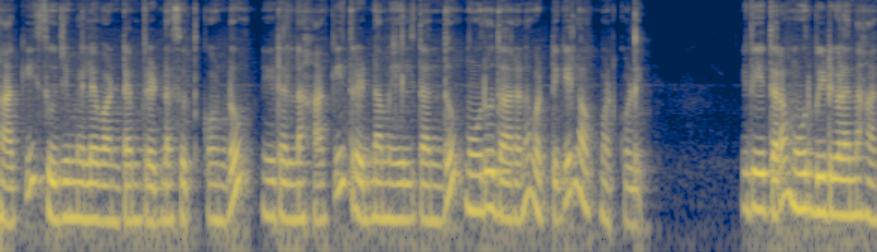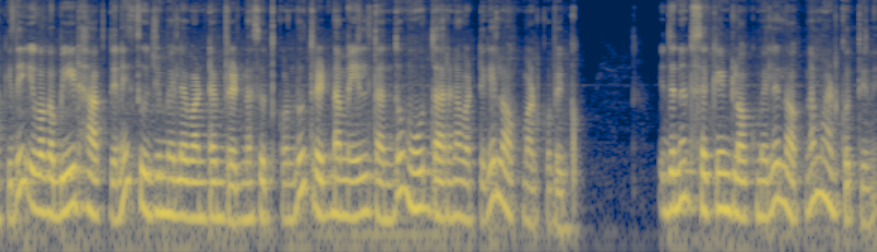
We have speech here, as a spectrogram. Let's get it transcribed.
ಹಾಕಿ ಸೂಜಿ ಮೇಲೆ ಒನ್ ಟೈಮ್ ಥ್ರೆಡ್ನ ಸುತ್ತಕೊಂಡು ನೀಡಲ್ನ ಹಾಕಿ ಥ್ರೆಡ್ನ ಮೇಲ್ ತಂದು ಮೂರು ದಾರನ ಒಟ್ಟಿಗೆ ಲಾಕ್ ಮಾಡ್ಕೊಳ್ಳಿ. ಇದೇ ಥರ ಮೂರು ಬೀಡ್ಗಳನ್ನು ಹಾಕಿದೆ. ಇವಾಗ ಬೀಡ್ ಹಾಕ್ದೇನೆ ಸೂಜಿ ಮೇಲೆ ಒನ್ ಟೈಮ್ ಥ್ರೆಡ್ನ ಸುತ್ತಕೊಂಡು ಥ್ರೆಡ್ನ ಮೇಲೆ ತಂದು ಮೂರು ದಾರನ ಒಟ್ಟಿಗೆ ಲಾಕ್ ಮಾಡ್ಕೋಬೇಕು. ಇದನ್ನು ಸೆಕೆಂಡ್ ಲಾಕ್ ಮೇಲೆ ಲಾಕ್ನ ಮಾಡ್ಕೋತೀನಿ.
